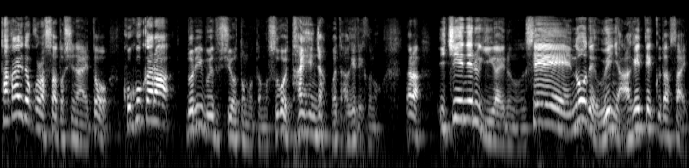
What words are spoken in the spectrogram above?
高いところスタートしないとここからドリブルしようと思ったらもうすごい大変じゃん。こうやって上げていくの。だから位置エネルギーがいるのでせーので上に上げてください。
